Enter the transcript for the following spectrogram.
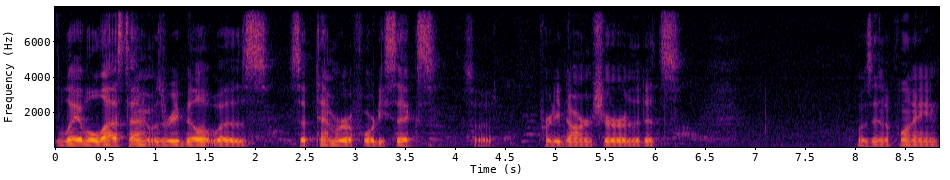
label last time it was rebuilt was September of 46. So pretty darn sure that it's was in a plane.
